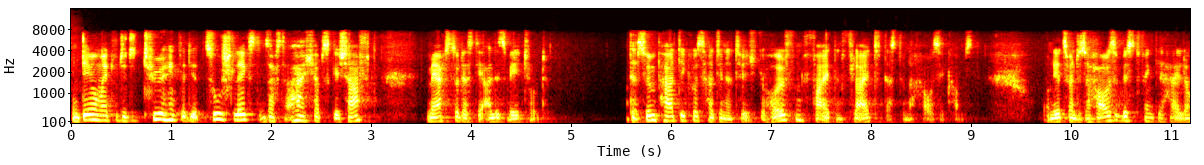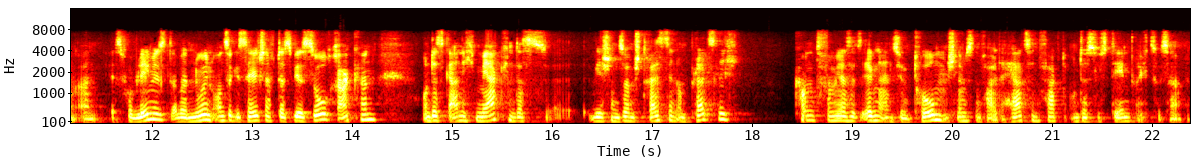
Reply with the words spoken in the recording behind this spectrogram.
In dem Moment, wo du die Tür hinter dir zuschlägst und sagst, ah, ich habe es geschafft, merkst du, dass dir alles wehtut. Der Sympathikus hat dir natürlich geholfen, Fight and Flight, dass du nach Hause kommst. Und jetzt, wenn du zu Hause bist, fängt die Heilung an. Das Problem ist aber nur in unserer Gesellschaft, dass wir so rackern und das gar nicht merken, dass wir schon so im Stress sind und plötzlich kommt von mir aus jetzt irgendein Symptom, im schlimmsten Fall der Herzinfarkt und das System bricht zusammen.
